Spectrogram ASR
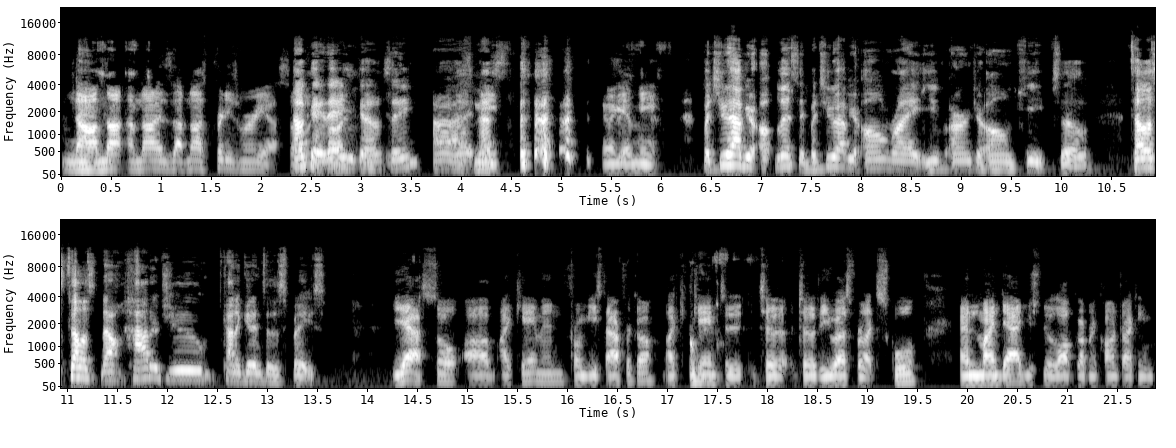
No, I'm not. I'm not as I'm not as pretty as Maria. So okay, there you go. See, all right, that's, gonna get me. But you have your listen. But you have your own right. You've earned your own keep. So, tell us, tell us now. How did you kind of get into the space? Yeah, so um, I came in from East Africa. I okay. came to, to, to the U.S. for like school, and my dad used to do a lot of government contracting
